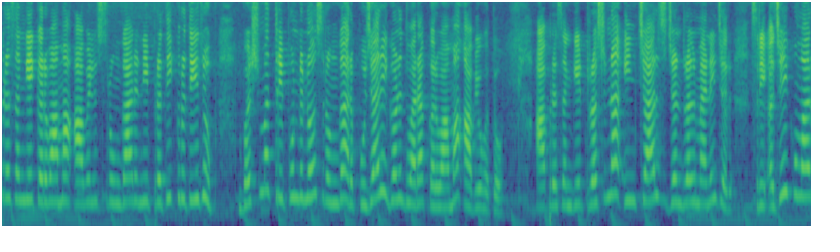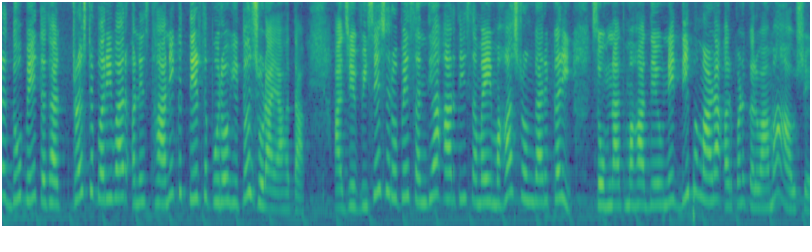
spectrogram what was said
પ્રસંગે કરવામાં આવેલ શૃંગારની પ્રતિકૃતિ રૂપ ભસ્મ ત્રિપુંડનો શૃંગાર પૂજારીગણ દ્વારા કરવામાં આવ્યો હતો. આ પ્રસંગે ટ્રસ્ટના incharge general manager Shri Ajaykumar Dubey તથા ટ્રસ્ટ પરિવાર અને સ્થાનિક તીર્થ પુરોહિતો જોડાયા હતા. આજે વિશેષ રૂપે સંધ્યા આરતી સમયે મહાશૃંગાર કરી સોમનાથ મહાદેવને દીપમાળા અર્પણ કરવામાં આવશે.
